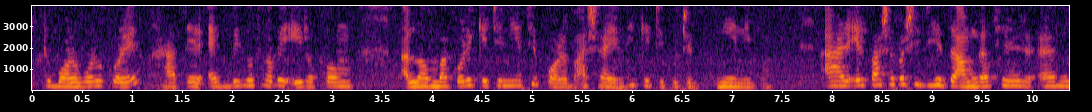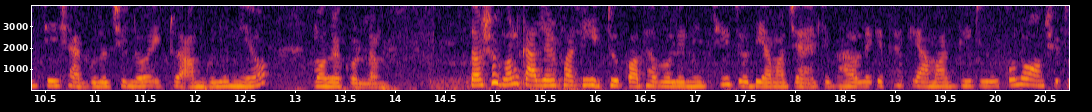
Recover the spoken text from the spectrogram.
একটু বড় বড় করে হাতের এক বিগত হবে এরকম লম্বা করে কেটে নিয়েছি, পরে বাসায় এনে কেটে কুটে নিয়ে নিব। আর এর পাশাপাশি যেহেতু আম গাছের নিচেই শাকগুলো ছিল, একটু আমগুলো নিয়েও মজা করলাম। দর্শকগণ, কাজের ফাঁকে একটু কথা বলে নিচ্ছি। যদি আমার চ্যানেলটি ভালো লেগে থাকে, আমার ভিডিওর কোনো অংশটি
